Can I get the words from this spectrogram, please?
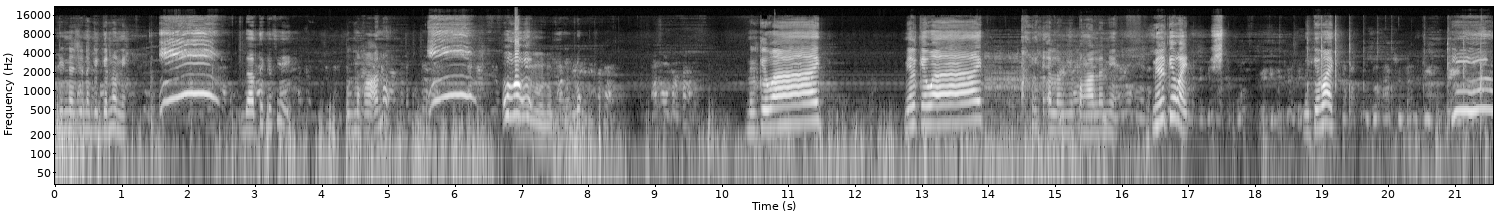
Hindi na siya nagaganon eh. Dati kasi, pag makaano, "Eh!" Oh, oh, oh. Tulog. Look. Milky White. Milky White. Alam niyo pangalan niya. Milky White. Shh. Milky White. Ting.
